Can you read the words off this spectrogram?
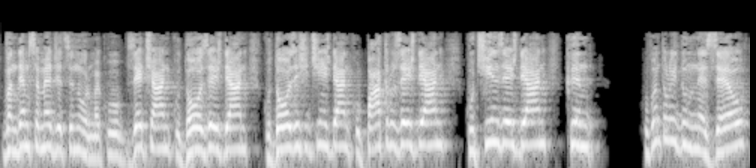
vă îndemn să mergeți în urmă cu 10 ani, cu 20 de ani, cu 25 de ani, cu 40 de ani, cu 50 de ani, când Cuvântul lui Dumnezeu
